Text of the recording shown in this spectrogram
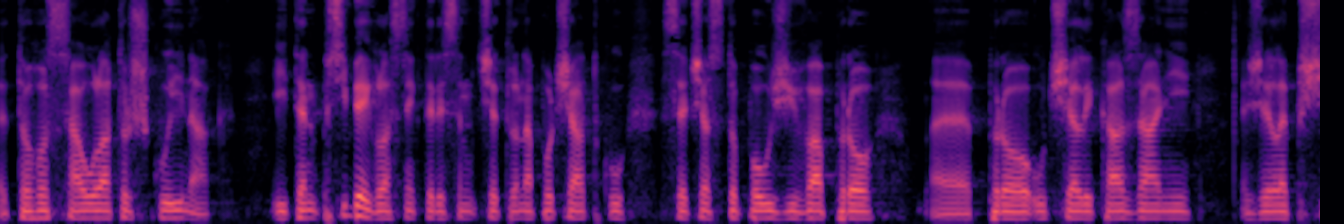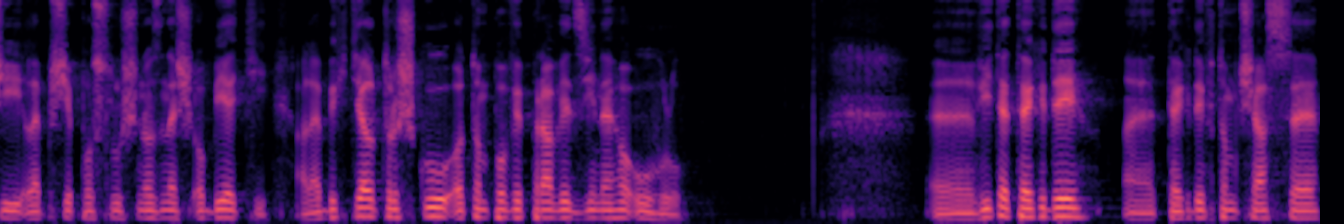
eh, toho Saula trošku jinak. I ten příběh vlastně, který jsem četl na počátku, se často používá pro, eh, pro účely kázání že lepší, lepší poslušnost než oběti. Ale bych chtěl trošku o tom povypravit z jiného úhlu. Eh, víte, tehdy, eh, tehdy v tom čase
